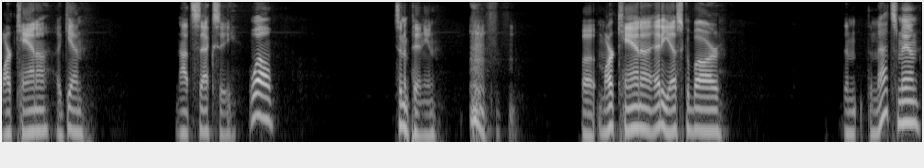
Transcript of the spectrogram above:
Mark Canha again, not sexy. Well, it's an opinion. But Mark Canha, Eddie Escobar, the the Mets, man.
